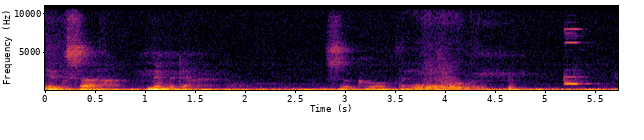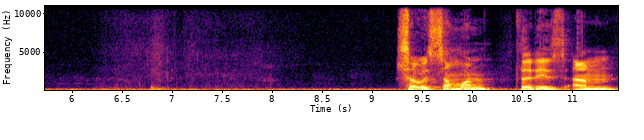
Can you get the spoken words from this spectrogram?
It's uh, limited. So cool. Thank you. So, as someone that is, um,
